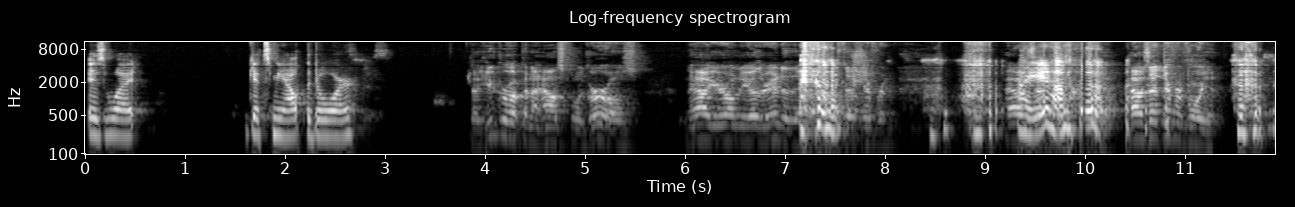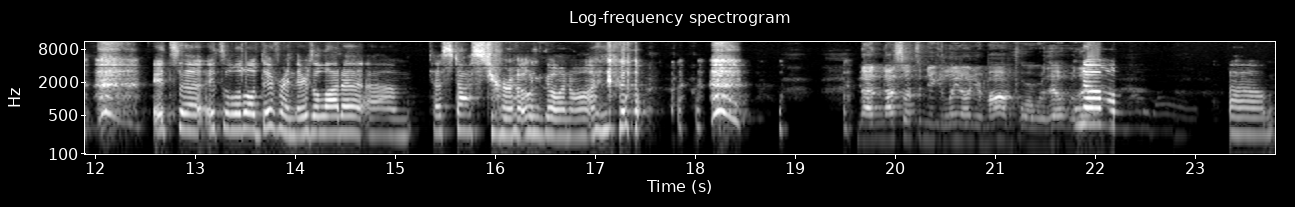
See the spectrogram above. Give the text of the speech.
is what gets me out the door. So you grew up in a house full of girls. Now you're on the other end of that. How is that different? I am. How is that different for you? it's a it's a little different. There's a lot of um, testosterone going on. not not something you can lean on your mom for with help with no. Um,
